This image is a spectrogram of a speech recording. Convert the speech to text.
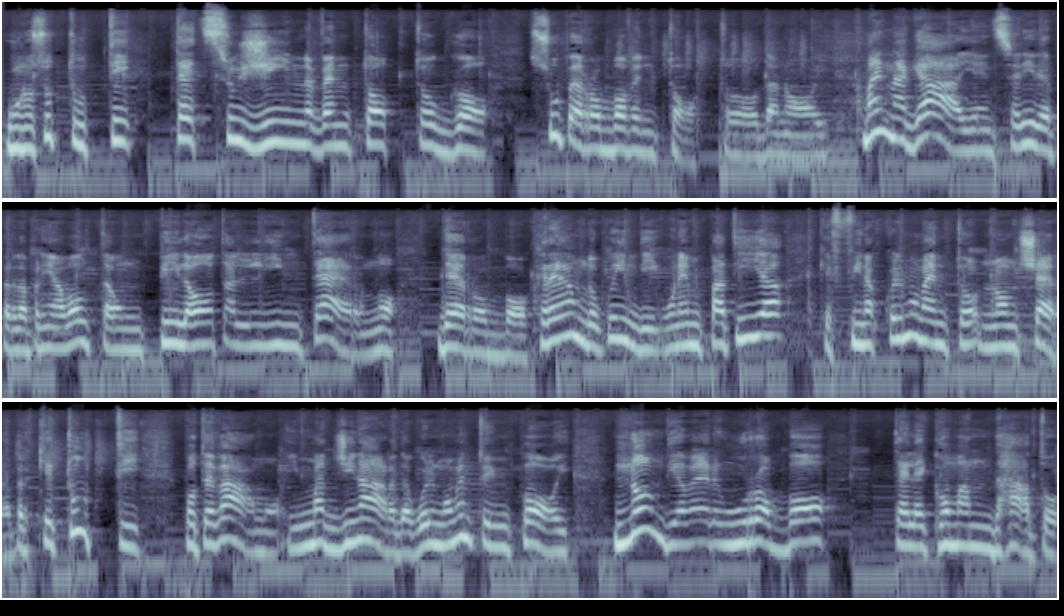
uno su tutti Tetsujin 28 Go, Super Robot 28 da noi, ma è Nagai a inserire per la prima volta un pilota all'interno del robot, creando quindi un'empatia che fino a quel momento non c'era, perché tutti potevamo immaginare da quel momento in poi non di avere un robot telecomandato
